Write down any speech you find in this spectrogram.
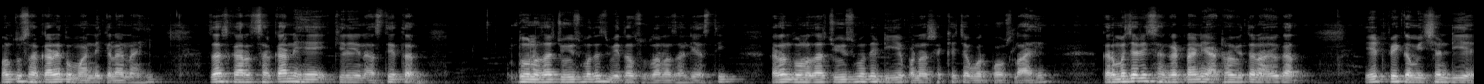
परंतु सरकारने तो मान्य केला नाही. जर सरकारने हे केले नसते तर दोन हजार चोवीसमध्येच वेतन सुधारणा झाली असती. कारण दोन हजार चोवीसमध्ये डी ए पन्नास टक्क्याच्या वर पोहोचला आहे. कर्मचारी संघटनांनी आठव्या वेतन आयोगात eight pay commission D A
